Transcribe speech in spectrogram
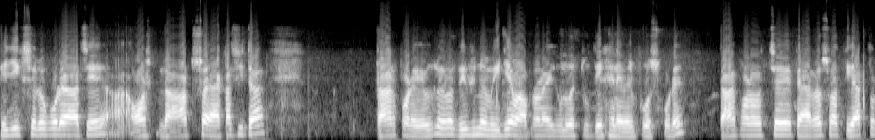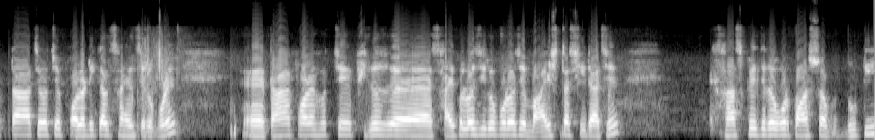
ফিজিক্সের উপরে আছে আটশো একাশিটা। তারপরে এগুলো বিভিন্ন মিডিয়াম আপনারা এগুলো একটু দেখে নেবেন পোস্ট করে। তারপর হচ্ছে তেরোশো তিয়াত্তরটা আছে হচ্ছে পলিটিক্যাল সায়েন্সের উপরে। তারপরে হচ্ছে ফিলো সাইকোলজির উপর হচ্ছে বাইশটা সিট আছে। সংস্কৃতের উপর পাঁচশো দুটি,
